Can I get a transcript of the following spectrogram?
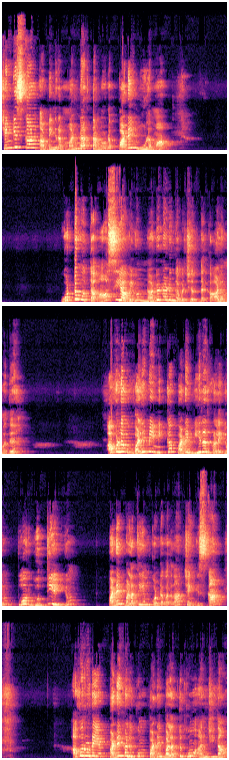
செங்கிஸ்கான் அப்படிங்கிற மன்னர் தன்னோட படை மூலமா ஒட்டுமொத்த ஆசியாவையும் நடுநடுங்க வச்சிருந்த காலம் அது. அவ்வளவு வலிமை மிக்க படை வீரர்களையும் போர் யுத்தியையும் படை பலத்தையும் கொண்டவர் தான் செங்கிஸ்கான் அவருடைய படைகளுக்கும் படை பலத்துக்கும் அஞ்சிதான்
